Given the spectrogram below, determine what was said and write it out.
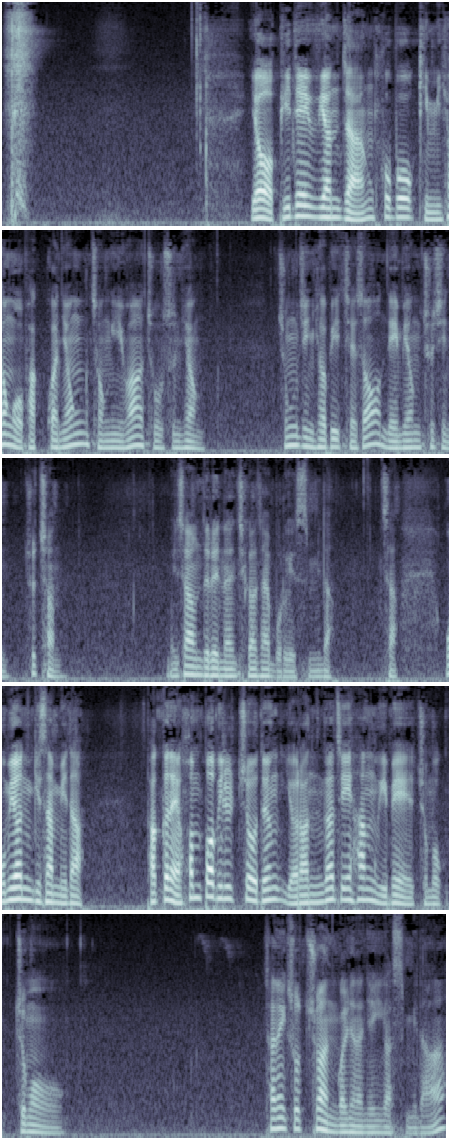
여 비대위원장 후보 김형호, 박관영, 정의화, 조순형. 중진협의체에서 4명 추진, 추천. 이 사람들의 난지가 잘 모르겠습니다. 자, 오면 기사입니다. 박근혜 헌법 1조 등 11가지 항위배 조목조목. 탄핵 소추안 관련한 얘기 같습니다.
